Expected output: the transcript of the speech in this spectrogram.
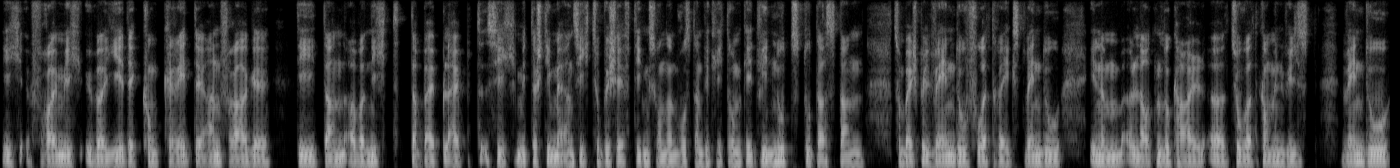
ich freue mich über jede konkrete Anfrage, die dann aber nicht dabei bleibt, sich mit der Stimme an sich zu beschäftigen, sondern wo es dann wirklich darum geht, wie nutzt du das dann? Zum Beispiel, wenn du vorträgst, wenn du in einem lauten Lokal äh, zu Wort kommen willst, wenn du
